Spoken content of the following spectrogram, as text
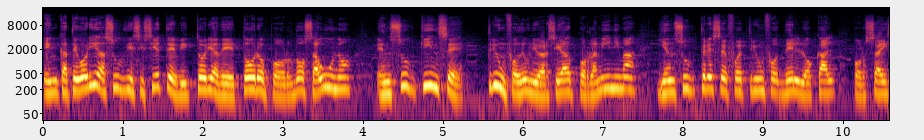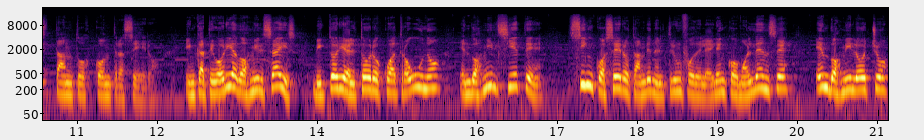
En categoría sub-17, victoria de Toro por 2 a 1. En sub-15, triunfo de Universidad por la mínima y en sub-13 fue triunfo del local por 6 tantos contra 0. En categoría 2006, victoria del Toro 4-1. En 2007, 5-0 también el triunfo del elenco moldense. En 2008,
